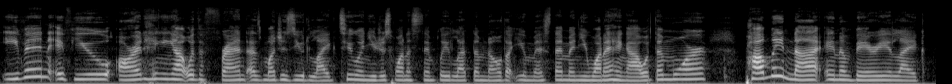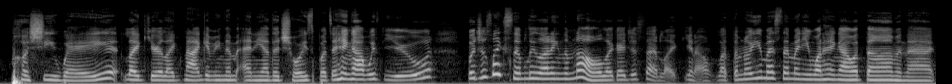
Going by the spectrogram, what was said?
Even if you aren't hanging out with a friend as much as you'd like to and you just want to simply let them know that you miss them and you want to hang out with them more, probably not in a very like pushy way like you're like not giving them any other choice but to hang out with you but just like simply letting them know like i just said like you know let them know you miss them and you want to hang out with them and that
